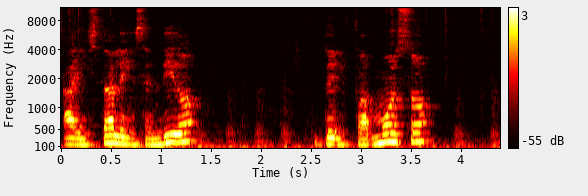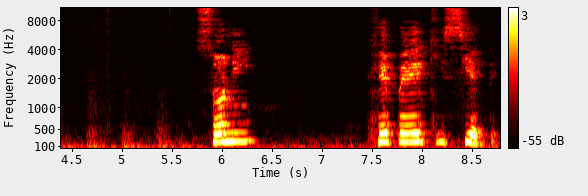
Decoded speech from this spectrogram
Ahí está el encendido del famoso Sony GPX7.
